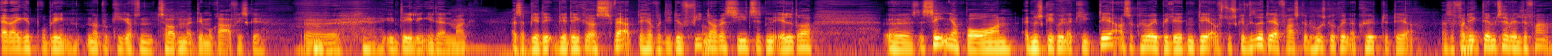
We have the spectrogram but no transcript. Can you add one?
er der ikke et problem, når du kigger på sådan toppen af demografiske øh, inddeling i Danmark? Altså bliver det, bliver det ikke også svært det her? Fordi det er jo fint nok at sige til den ældre øh, seniorborgeren, at nu skal I gå ind og kigge der, og så køber I billetten der, og hvis du skal videre derfra, skal du huske at gå ind og købe det der. Altså får det ikke dem til at vælge det fra?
